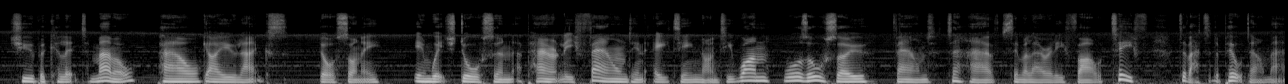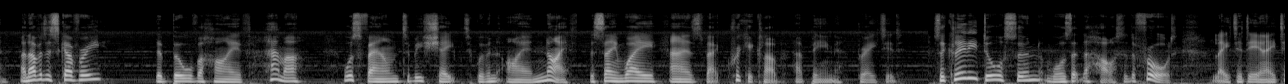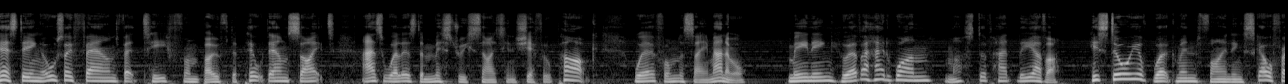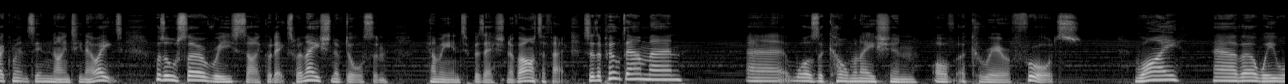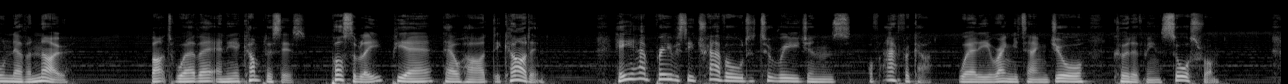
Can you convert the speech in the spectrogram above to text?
multi-tuberculate mammal Plagiaulax dawsoni, in which Dawson apparently found in 1891, was also found to have similarly filed teeth to that of the Piltdown man. Another discovery, the Bulverhythe hammer, was found to be shaped with an iron knife, the same way as that cricket club had been created. So clearly Dawson was at the heart of the fraud. Later DNA testing also found that teeth from both the Piltdown site as well as the mystery site in Sheffield Park were from the same animal, meaning whoever had one must have had the other. His story of workmen finding skull fragments in 1908 was also a recycled explanation of Dawson coming into possession of artifacts. So the Piltdown Man uh, was a culmination of a career of frauds. Why? However, we will never know. But were there any accomplices? Possibly Pierre Teilhard de Chardin. He had previously travelled to regions of Africa where the orangutan jaw could have been sourced from.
